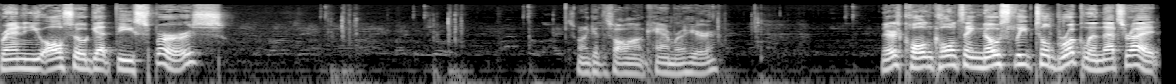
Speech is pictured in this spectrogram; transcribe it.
Brandon, you also get the Spurs. Just want to get this all on camera here. There's Colton. Colton saying no sleep till Brooklyn. That's right.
